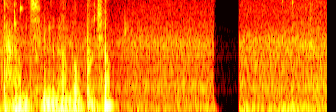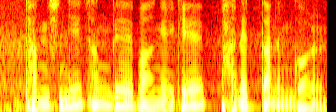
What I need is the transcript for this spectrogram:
다음 질문 한번 보죠. 당신이 상대방에게 반했다는 걸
